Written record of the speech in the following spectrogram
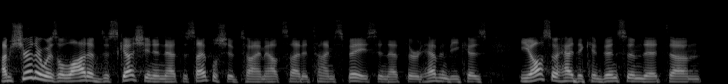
I'm sure there was a lot of discussion in that discipleship time outside of time space in that third heaven because he also had to convince him that um,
